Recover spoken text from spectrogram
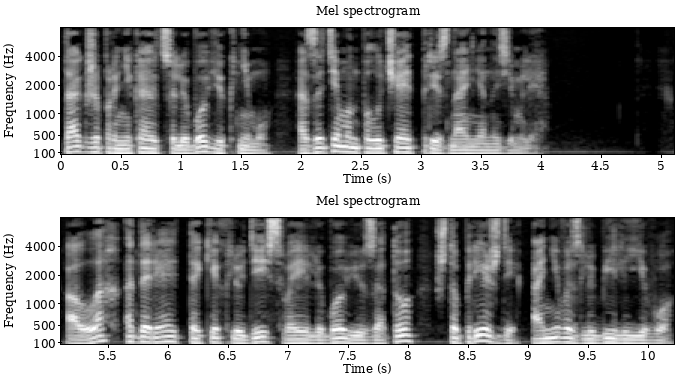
также проникаются любовью к нему, а затем он получает признание на земле. Аллах одаряет таких людей своей любовью за то, что прежде они возлюбили Его,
